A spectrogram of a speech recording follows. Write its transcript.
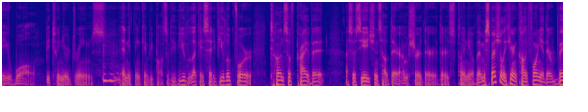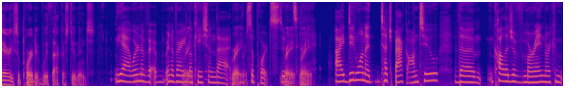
a wall between your dreams. Anything can be possible. If you like I said, if you look for tons of private associations out there, I'm sure there there's plenty of them. Especially here in California, they're very supportive with DACA students. Yeah, we're in a in a very Right. location that Right. supports students. Right, right. I did want to touch back onto the um, College of Marin or com-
